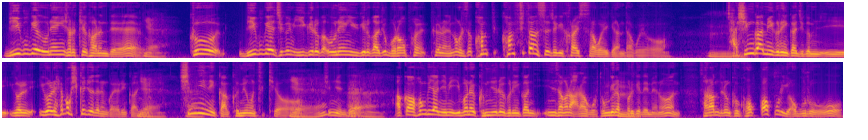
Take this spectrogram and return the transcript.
미국의 은행이 저렇게 가는데 예. 그 미국의 지금 위기를 은행 위기를 가지고 뭐라고 표현하냐면 그래서 confidence 저기 crisis라고 얘기한다고요. 음. 자신감이 그러니까 지금 이, 이걸 이걸 회복시켜 줘야 되는 거예요. 그러니까 예. 심리니까 예. 금융은 특히요. 예. 심리인데 예, 예. 아까 홍 기자님이 이번에 금리를 그러니까 인상을 안 하고 동결해 버리게 음. 되면은 사람들은 그 거꾸로 역으로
